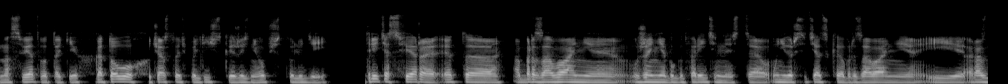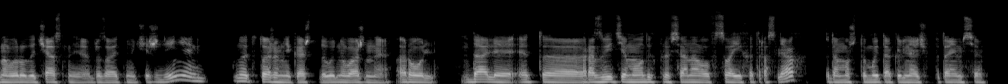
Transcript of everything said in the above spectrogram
на свет вот таких готовых участвовать в политической жизни общества людей. Третья сфера — это образование, уже не благотворительность, а университетское образование и разного рода частные образовательные учреждения, ну, это тоже, мне кажется, довольно важная роль. Далее это развитие молодых профессионалов в своих отраслях, потому что мы так или иначе пытаемся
